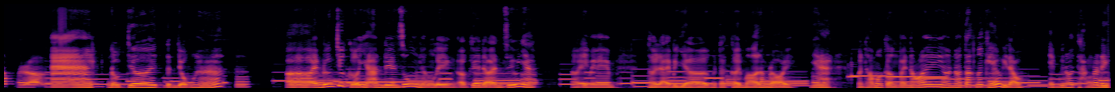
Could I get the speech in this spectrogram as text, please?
shop R. À đồ chơi tình dục hả? Ờ em đứng trước cửa nhà anh đi anh xuống nhận liền. Ok đợi anh xíu nha. Ờ em em em. Thời đại bây giờ người ta cởi mở lắm rồi. Nha Mình không có cần phải nói nói tắt nói khéo gì đâu. Em cứ nói thẳng ra đi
